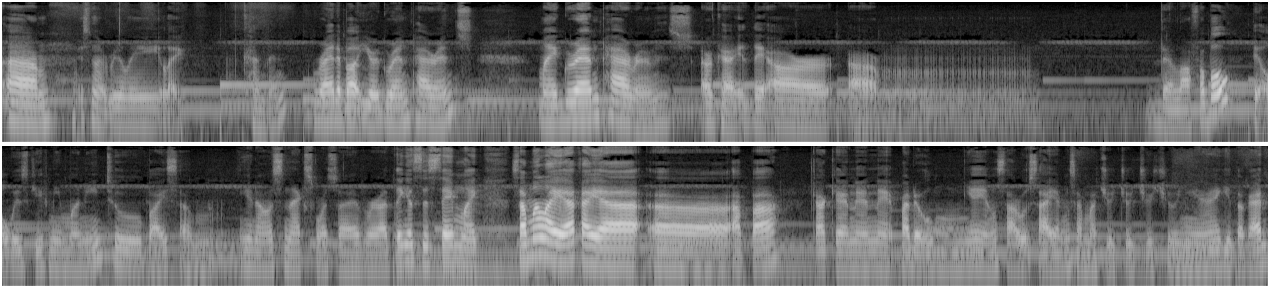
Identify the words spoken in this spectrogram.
Um, it's not really like common. Write about your grandparents. My grandparents, okay, they are um, they're laughable. They always give me money to buy some, you know, snacks whatsoever. I think it's the same like sama lah ya kayak uh, apa kakek nenek pada umumnya yang selalu sayang sama cucu-cucunya gitu kan.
